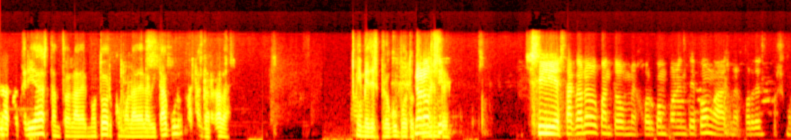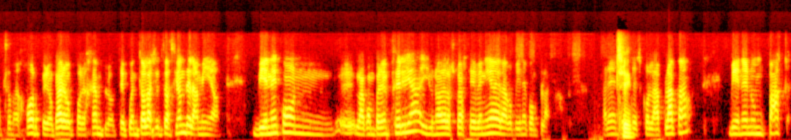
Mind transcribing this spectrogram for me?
las baterías, tanto la del motor como la del habitáculo, están cargadas. Y me despreocupo No, no, sí. Sí, está claro que cuanto mejor componente pongas, mejor de- pues mucho mejor. Pero claro, por ejemplo, te cuento la situación de la mía. Viene con eh, la compré en feria y una de las cosas que venía era que viene con placa. ¿vale? Sí. Entonces, con la placa viene en un pack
